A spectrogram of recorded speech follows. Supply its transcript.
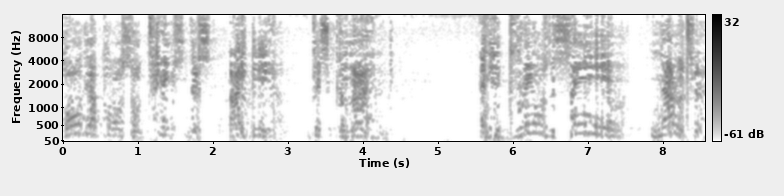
Paul the Apostle takes this idea, this command, and he drills the same narrative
